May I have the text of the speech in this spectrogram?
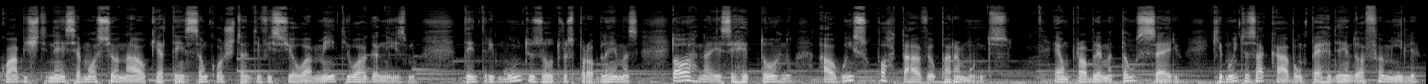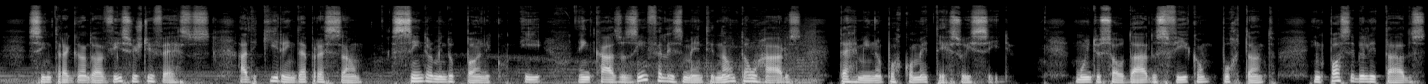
com a abstinência emocional que a tensão constante viciou a mente e o organismo, dentre muitos outros problemas, torna esse retorno algo insuportável para muitos. É um problema tão sério que muitos acabam perdendo a família, se entregando a vícios diversos, adquirem depressão, síndrome do pânico e, em casos infelizmente não tão raros, terminam por cometer suicídio. Muitos soldados ficam, portanto, impossibilitados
